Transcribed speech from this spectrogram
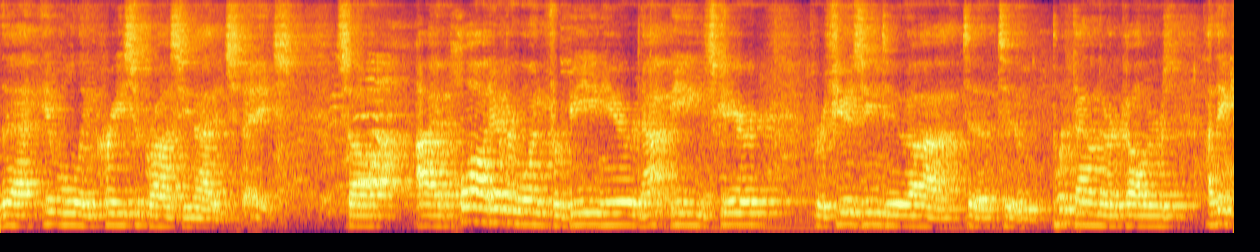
that it will increase across the United States. So I applaud everyone for being here, not being scared, refusing to, uh, to, to put down their colors. I think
